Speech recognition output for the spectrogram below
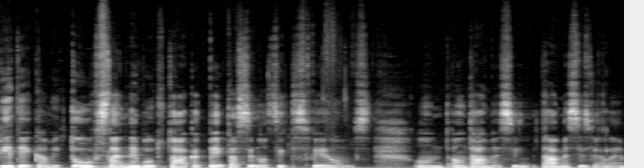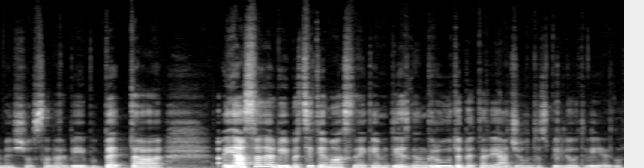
pietiekami tuvs, lai nebūtu tā, ka tas ir no citas filmas. Un, un tā, mēs, tā mēs izvēlējāmies šo sadarbību. Bet, jā, sadarbība ar citiem māksliniekiem ir diezgan grūta, bet ar Jāģunu tas bija ļoti viegli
